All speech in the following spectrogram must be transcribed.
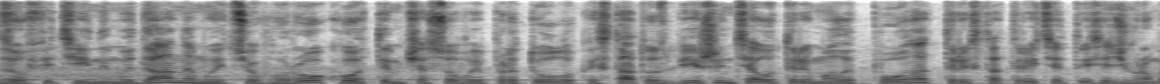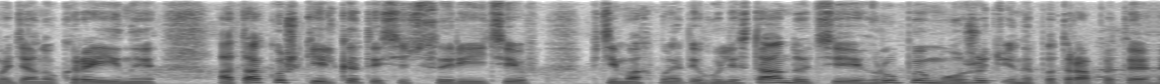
За офіційними даними цього року тимчасовий притулок і статус біженця отримали понад 330 тисяч громадян України, а також кілька тисяч сирійців. Втім, Ахмед і Гулістан до цієї групи можуть і не потрапити.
